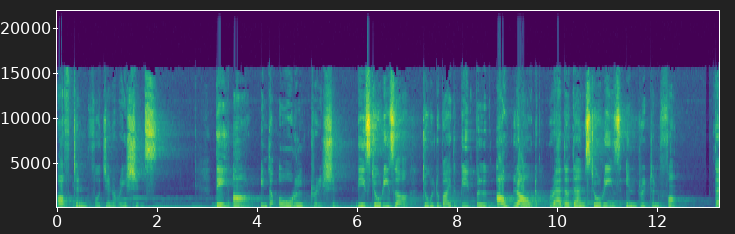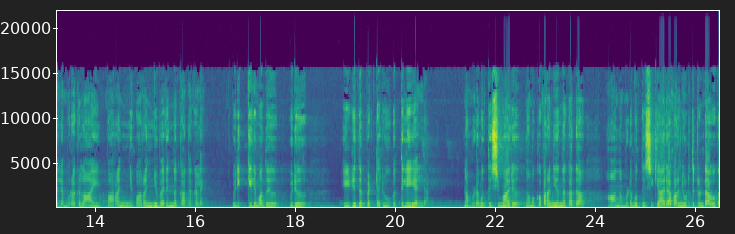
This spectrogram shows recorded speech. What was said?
often for generations. They are in the oral tradition. These stories are told by the people out loud rather than stories in written form. തലമുറകളായി പറഞ്ഞു പറഞ്ഞു വരുന്ന കഥകളെ ഒരിക്കലും അത് ഒരു എഴുതപ്പെട്ട രൂപത്തിലേ അല്ല നമ്മുടെ മുത്തശ്ശിമാർ നമുക്ക് പറഞ്ഞു തന്ന കഥ ആ നമ്മുടെ മുത്തശ്ശിക്ക് ആരാ പറഞ്ഞു കൊടുത്തിട്ടുണ്ടാവുക?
